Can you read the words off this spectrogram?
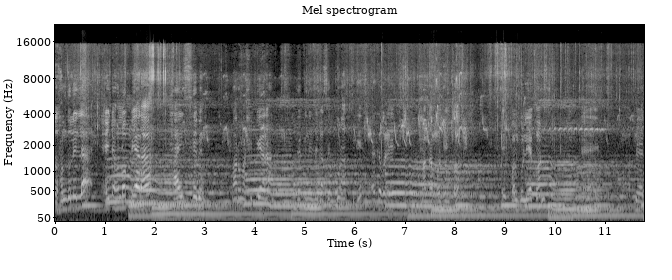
আলহামদুলিল্লাহ, এইটা হলো পেয়ারা থাই সেভেন, বারো মাসি পেয়ারা। দেখেন এই যে গাছের গোড়া থেকে একেবারে মাথা পর্যন্ত এই ফলগুলি এখন আপনার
